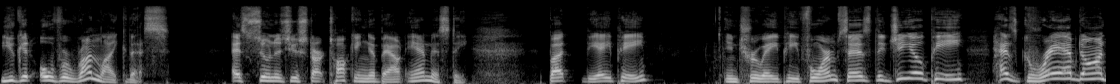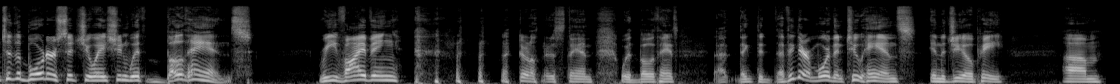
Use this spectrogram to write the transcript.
you get overrun like this as soon as you start talking about amnesty. But the AP in true AP form, says the GOP has grabbed onto the border situation with both hands, reviving. I don't understand with both hands. I think I think there are more than two hands in the GOP, um,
